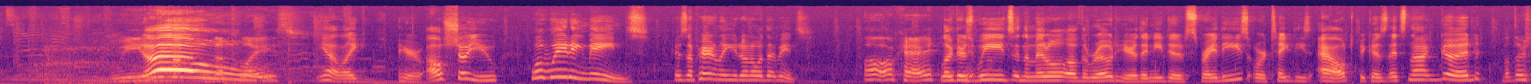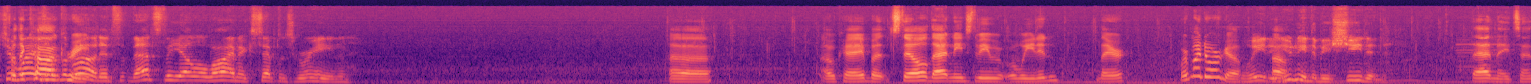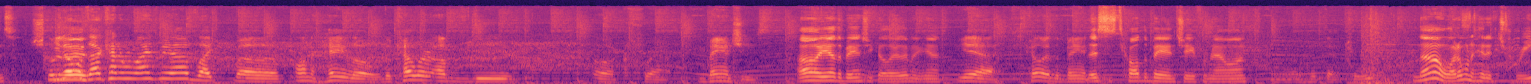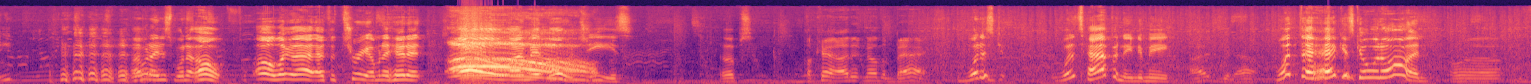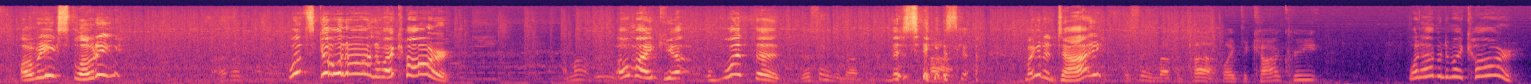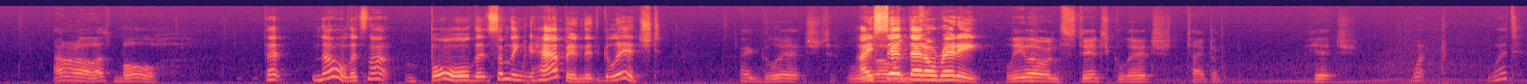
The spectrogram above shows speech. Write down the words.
Weed Yo! the place. Yeah, like here. I'll show you what weeding means, because apparently you don't know what that means. Oh, okay. Look, there's weeds in the middle of the road here. They need to spray these or take these out because it's not good. But there's two For the concrete. on the road. It's that's the yellow line, except it's green. Uh. Okay, but still, that needs to be weeded. There. Where'd my door go? Weeded. Oh, You need to be sheeted. that made sense. You know what that kind of reminds me of? Like uh, on Halo, the color of the oh crap, banshees. Oh yeah, the banshee color. That made, yeah. Yeah, color of the banshee. This is called the banshee from now on. Uh, hit that tree. No, I don't want to hit a tree. Why would I just want to? Oh, oh, look at that. That's a tree. I'm gonna hit it. Oh, I meant. Oh, jeez. Oops. Okay, I didn't know the back. What is? What's happening to me? I'd get out. What the heck is going on? Uh, Are we exploding? I don't know. What's going on to my car? I'm not really. Oh my god! What the? This thing's about to, This thing is. Ah. Am I gonna die? this thing's about to pop. Like the concrete. What happened to my car? I don't know. That's bull. That no, that's not bull. That something happened. It glitched. It glitched. I said and- that already. Lilo and Stitch glitch type of hitch. What? What?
